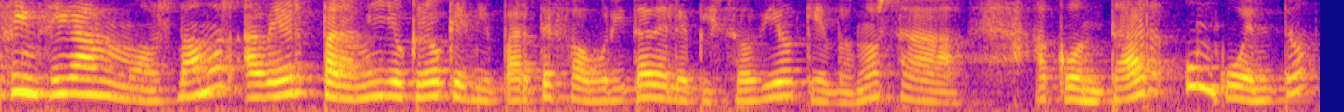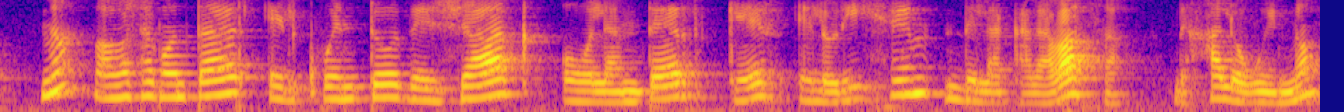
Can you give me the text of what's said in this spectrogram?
fin, sigamos. Vamos a ver, para mí yo creo que mi parte favorita del episodio, que vamos a, a contar un cuento, ¿no? Vamos a contar el cuento de Jacques O'Lantern, que es el origen de la calabaza de Halloween, ¿no?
